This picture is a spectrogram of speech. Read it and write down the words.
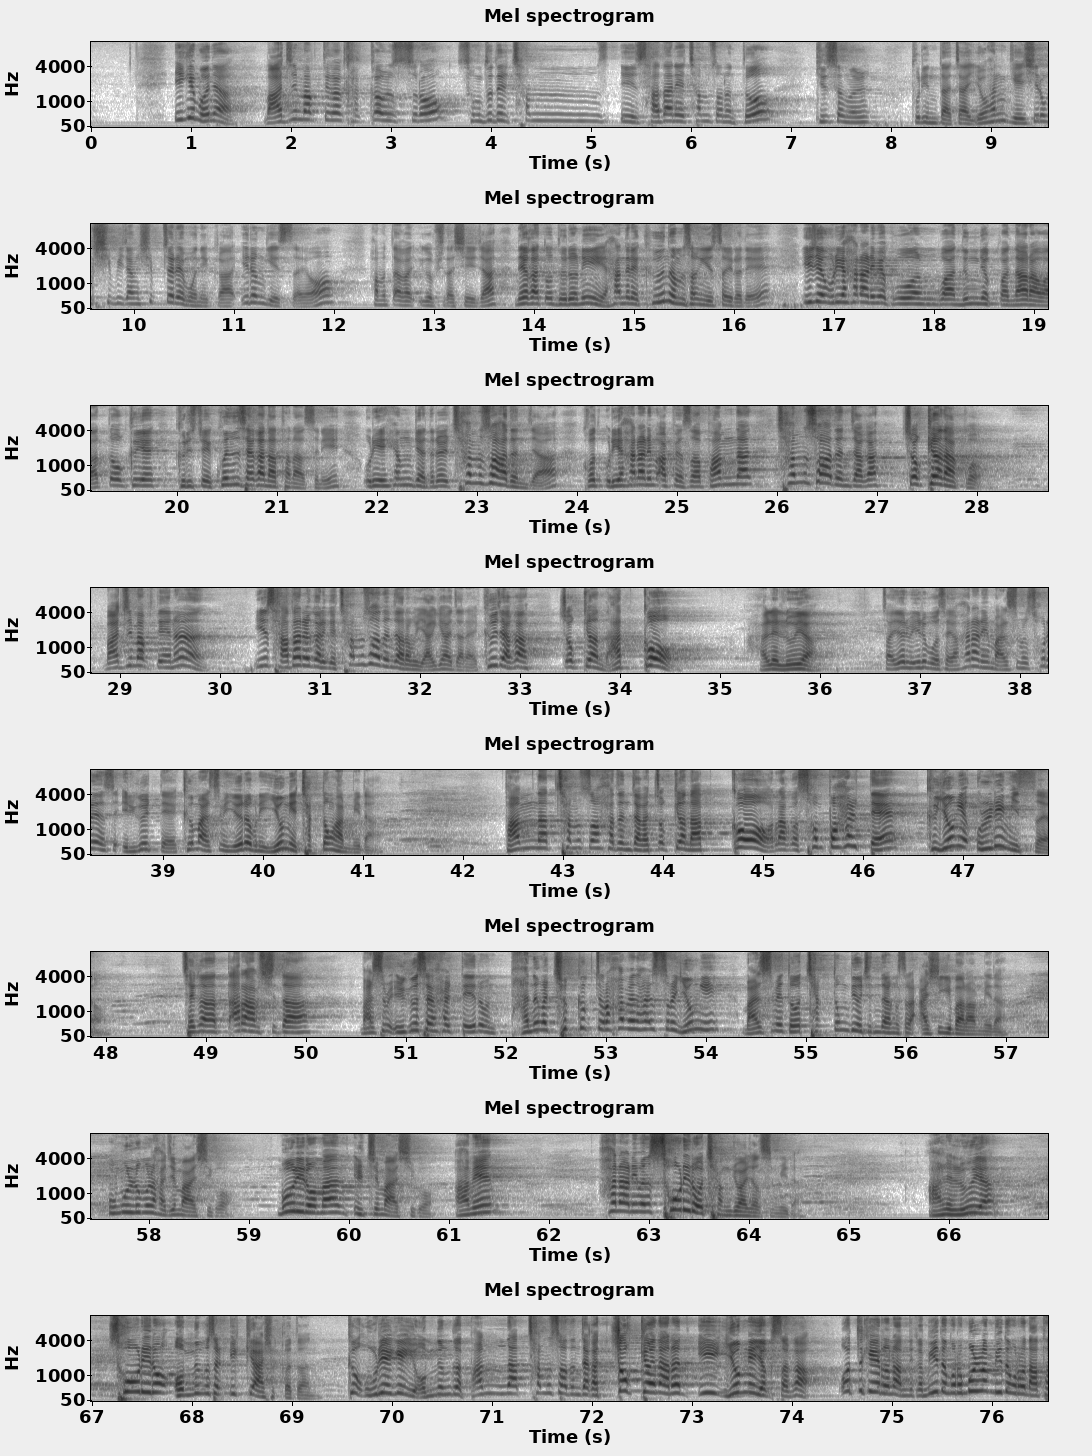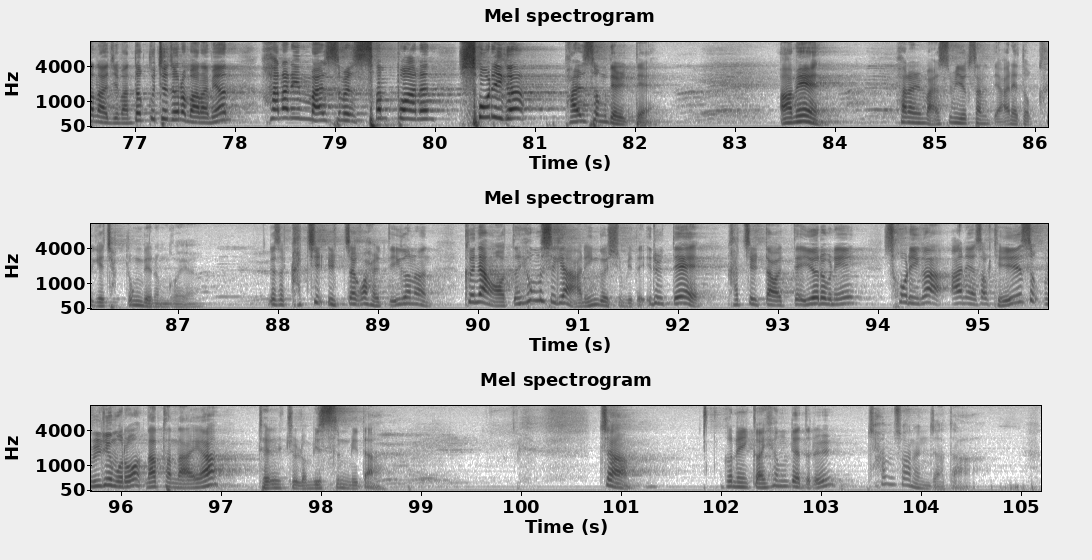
이게 뭐냐? 마지막 때가 가까울수록 성도들 참, 이 사단의 참소는 더 기성을 부린다. 자 요한계시록 12장 10절에 보니까 이런 게 있어요 한번 따가 읽읍시다. 시작. 내가 또 들으니 하늘에 큰 음성이 있어 이르되 이제 우리 하나님의 구원과 능력과 나라와 또 그의 그리스도의 권세가 나타났으니 우리 형제들을 참소하던 자 곧 우리 하나님 앞에서 밤낮 참소하던 자가 쫓겨났고 마지막 때는 이 사단을 가리켜 참소하던 자라고 이야기하잖아요. 그 자가 쫓겨났고 할렐루야. 자 여러분 이리 보세요. 하나님 말씀을 소리내서 읽을 때 그 말씀이 여러분이 영에 작동합니다 밤낮 참소하던 자가 쫓겨났고 라고 선포할 때 그 영의 울림이 있어요. 제가 따라합시다. 말씀을 읽으세요 할 때 여러분 반응을 적극적으로 하면 할수록 영이 말씀에 더 작동되어진다는 것을 아시기 바랍니다. 우물우물하지 마시고 머리로만 읽지 마시고 아멘. 하나님은 소리로 창조하셨습니다. 할렐루야. 소리로 없는 것을 잊게 하셨거든 그 우리에게 이 없는 것 밤낮 참수하던 자가 쫓겨나는 이 영의 역사가 어떻게 일어납니까? 믿음으로 물론 믿음으로 나타나지만 더 구체적으로 말하면 하나님 말씀을 선포하는 소리가 발성될 때. 아멘. 하나님 말씀이 역사할 때 안에 더 크게 작동되는 거예요. 그래서 같이 읽자고 할 때 이거는 그냥 어떤 형식이 아닌 것입니다. 이럴 때 같이 읽다 할 때 여러분이 소리가 안에서 계속 울림으로 나타나야 될 줄로 믿습니다 자 그러니까 형제들을 참소하는 자다.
